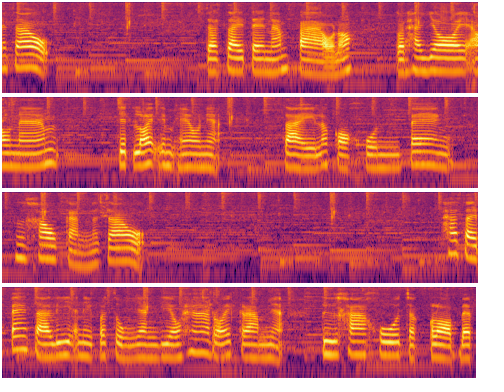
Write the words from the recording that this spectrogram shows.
นะเจ้า จะใส่แต่น้ำเปล่าเนาะก็ทยอยเอาน้ำ700 ml เนี่ยใส่แล้วก็คนแป้งเพื่อเข้ากันนะเจ้า ถ้าใส่แป้งสาลีอเนกประสงค์อย่างเดียว 500 กรัมเนี่ยตือคาโคจะกรอบแบบ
